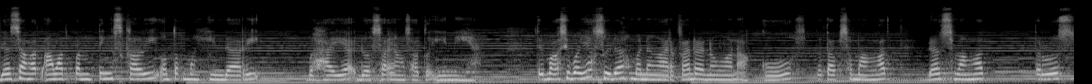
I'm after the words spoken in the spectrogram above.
Dan sangat amat penting sekali untuk menghindari bahaya dosa yang satu ini ya. Terima kasih banyak sudah mendengarkan renungan aku. Tetap semangat dan semangat terus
